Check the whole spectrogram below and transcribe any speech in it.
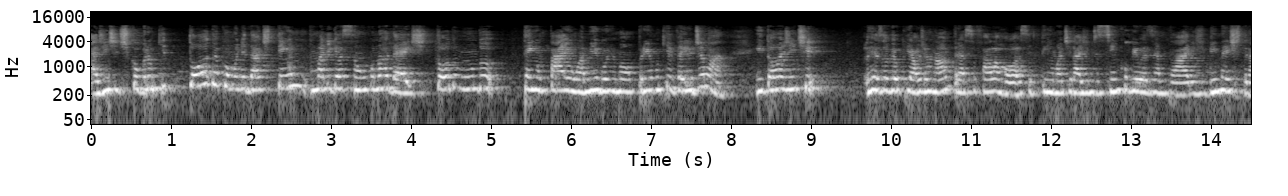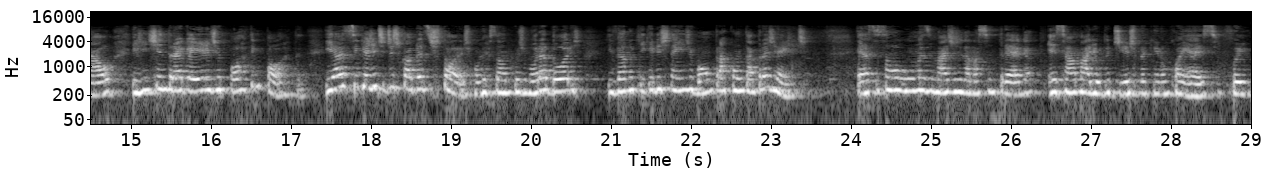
a gente descobriu que toda a comunidade tem uma ligação com o Nordeste. Todo mundo tem um pai, um amigo, um irmão, um primo que veio de lá. Então a gente resolveu criar o jornal impresso Fala Roça. Ele tem uma tiragem de 5 mil exemplares, bimestral, e a gente entrega ele de porta em porta. E é assim que a gente descobre as histórias, conversando com os moradores e vendo o que, que eles têm de bom para contar para gente. Essas são algumas imagens da nossa entrega. Esse é o Amarildo Dias, para quem não conhece, foi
